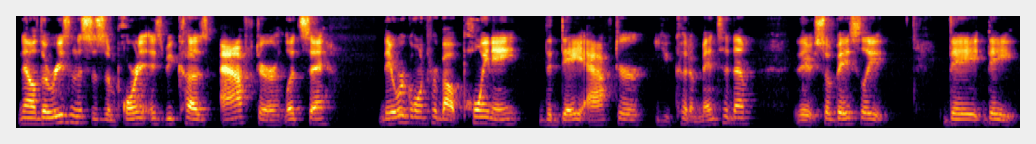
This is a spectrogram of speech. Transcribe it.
now the reason this is important is because after, let's say, they were going for about 0.8 the day after you could have minted them. They, so basically, they they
